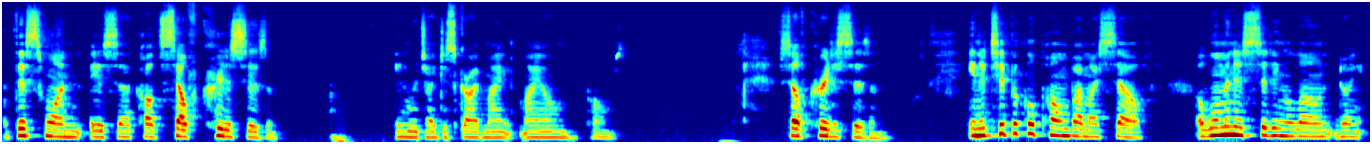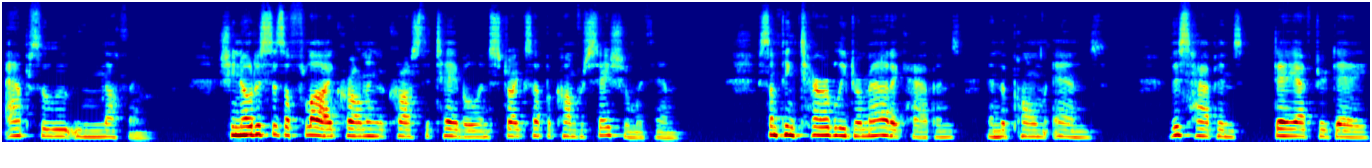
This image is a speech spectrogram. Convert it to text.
But this one is uh, called Self Criticism, in which I describe my, my own poems. Self criticism. In a typical poem by myself, a woman is sitting alone doing absolutely nothing. She notices a fly crawling across the table and strikes up a conversation with him. Something terribly dramatic happens, and the poem ends. This happens day after day,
